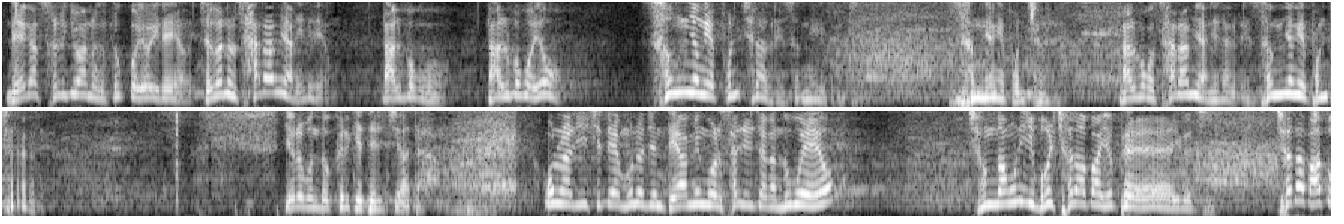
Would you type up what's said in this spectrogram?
내가 설교하는 거 듣고요, 이래요. 저거는 사람이 아니래요. 날 보고, 날 보고요, 성령의 본체라 그래, 성령의 본체. 성령의 본체라 그래. 날 보고 사람이 아니라 그래. 성령의 본체라 그래. 여러분도 그렇게 될지어다. 오늘날 이 시대에 무너진 대한민국을 살릴 자가 누구예요? 정강훈이지 뭘 쳐다봐 옆에 이거지. 쳐다봐도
